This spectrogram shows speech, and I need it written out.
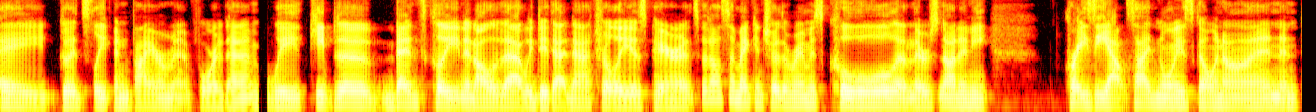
a good sleep environment for them. We keep the beds clean and all of that. We do that naturally as parents, but also making sure the room is cool and there's not any crazy outside noise going on. And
